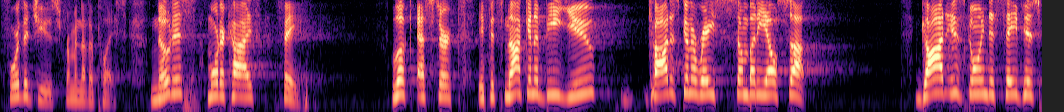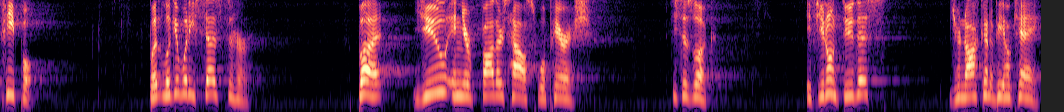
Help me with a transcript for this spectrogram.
for the Jews from another place. Notice Mordecai's faith. Look, Esther, if it's not going to be you, God is going to raise somebody else up. God is going to save his people. But look at what he says to her. But you and your father's house will perish. He says, Look, if you don't do this, you're not going to be okay.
